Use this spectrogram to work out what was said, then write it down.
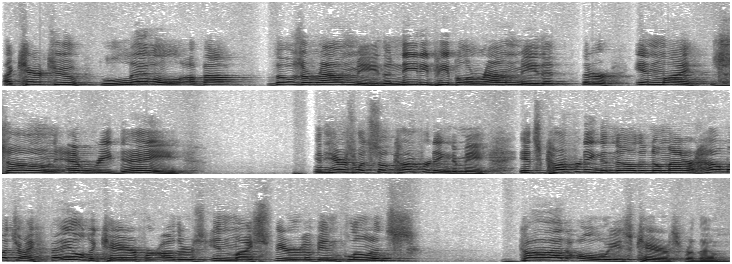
I care too little about those around me, the needy people around me that, that are in my zone every day. And here's what's so comforting to me it's comforting to know that no matter how much I fail to care for others in my sphere of influence, God always cares for them.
